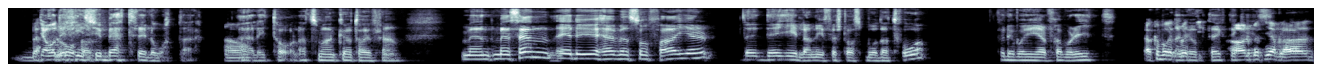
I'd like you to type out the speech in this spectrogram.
bättre Ja, det låtar. finns ju bättre låtar. Ja. Ärligt talat, som man kunde ta fram. Men, men sen är det ju Heavens on Fire. Det, det gillar ni förstås båda två. För det var ju er favorit. Jag kommer ihåg att det blev, upptäckte ja, det blev ett jävla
